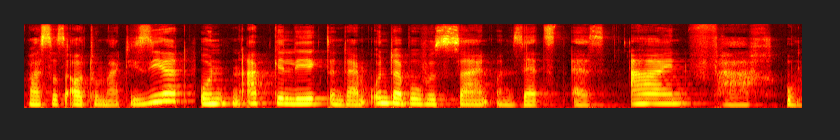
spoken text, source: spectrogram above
du hast es automatisiert, unten abgelegt in deinem Unterbewusstsein und setzt es einfach um.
